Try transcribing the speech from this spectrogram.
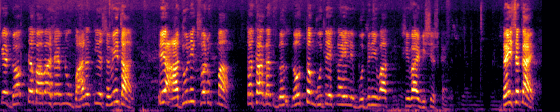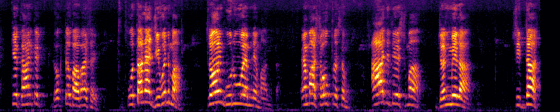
કે ડૉક્ટર બાબા સાહેબનું ભારતીય સંવિધાન એ આધુનિક સ્વરૂપમાં તથાગત ગૌતમ બુદ્ધે કહેલી બુદ્ધની વાત સિવાય વિશેષ કંઈ નથી. કહી શકાય કે કારણ કે ડોક્ટર બાબા સાહેબ પોતાના જીવનમાં ત્રણ ગુરુઓ એમને માનતા. એમાં સૌ પ્રથમ આ જ દેશમાં જન્મેલા સિદ્ધાર્થ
